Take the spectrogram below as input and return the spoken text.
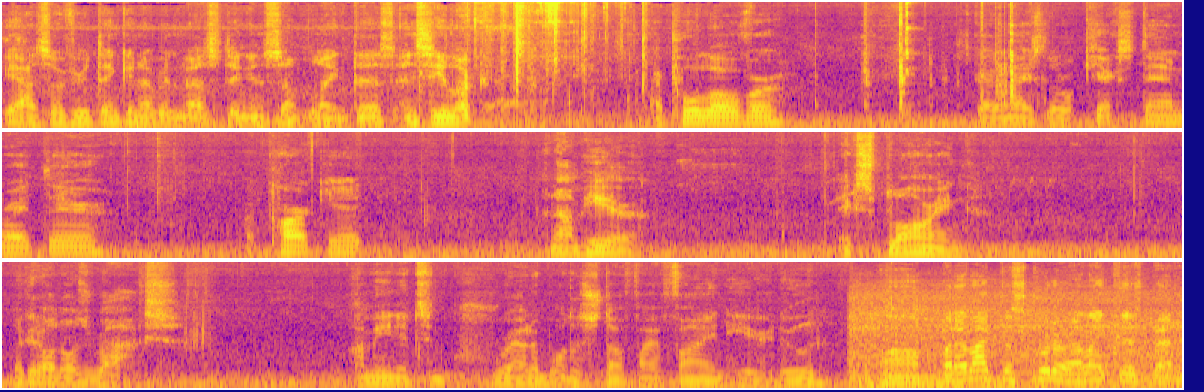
Yeah, so if you're thinking of investing in something like this, and see, look, I pull over. Got a nice little kickstand right there. I park it, and I'm here, exploring. Look at all those rocks. I mean, it's incredible the stuff I find here, dude. Um, but I like the scooter. I like this better.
